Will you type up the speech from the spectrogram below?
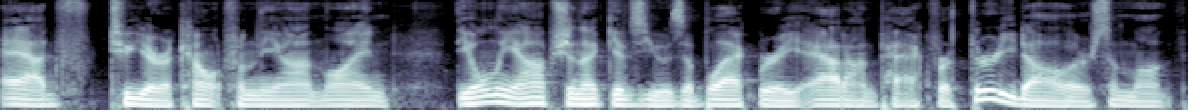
add to your account from the online. The only option that gives you is a BlackBerry add-on pack for $30 a month,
